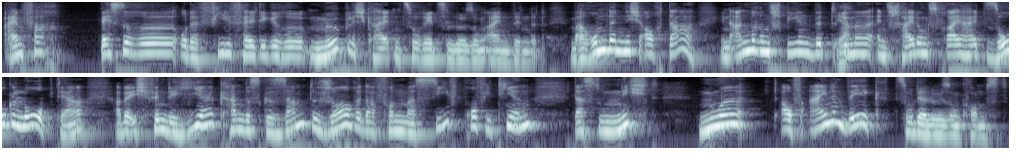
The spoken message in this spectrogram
einfach bessere oder vielfältigere Möglichkeiten zur Rätsellösung einbindet. Warum denn nicht auch da? In anderen Spielen wird ja. immer Entscheidungsfreiheit so gelobt, ja. Aber ich finde, hier kann das gesamte Genre davon massiv profitieren, dass du nicht nur auf einem Weg zu der Lösung kommst.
